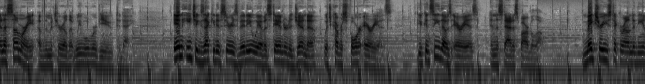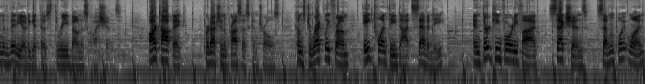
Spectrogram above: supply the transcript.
and a summary of the material that we will review today. In each Executive Series video, we have a standard agenda which covers four areas. You can see those areas in the status bar below. Make sure you stick around to the end of the video to get those three bonus questions. Our topic, production and process controls, comes directly from 820.70 and 13485 sections 7.1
